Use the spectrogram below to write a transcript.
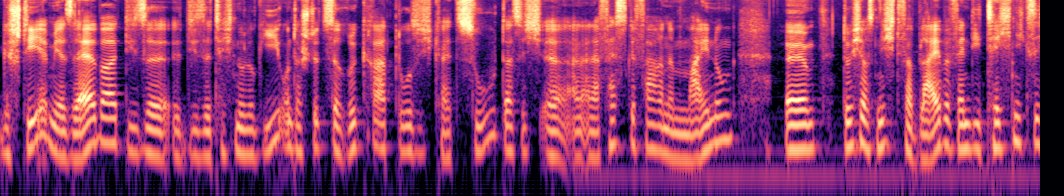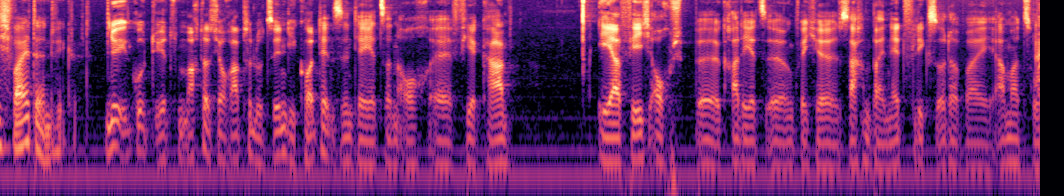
gestehe mir selber diese, diese technologieunterstützte Rückgratlosigkeit zu, dass ich äh, an einer festgefahrenen Meinung ähm, durchaus nicht verbleibe, wenn die Technik sich weiterentwickelt. Nee, gut, jetzt macht das ja auch absolut Sinn. Die Contents sind ja jetzt dann auch äh, 4K eher fähig, auch äh, gerade jetzt äh, irgendwelche Sachen bei Netflix oder bei Amazon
